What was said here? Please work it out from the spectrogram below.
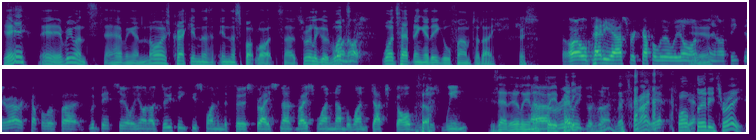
Yeah, yeah. Everyone's having a nice crack in the in the spotlight, so it's really good. Oh, What's nice. what's happening at Eagle Farm today, Chris? All right, well, Paddy asked for a couple early on, Yes. and I think there are a couple of uh, good bets early on. I do think this one in the first race, no, race one, number one, Dutch Gold will just win. Is that early enough Uh, for you, really Paddy? good run. That's great. Twelve thirty-three.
